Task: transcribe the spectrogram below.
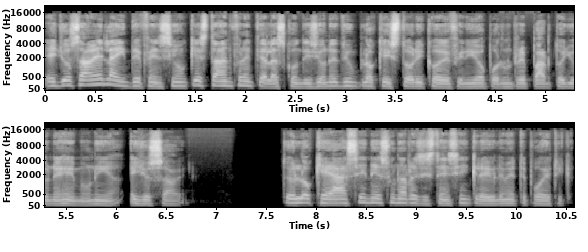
Ellos saben la indefensión que están frente a las condiciones de un bloque histórico definido por un reparto y una hegemonía, ellos saben. Entonces lo que hacen es una resistencia increíblemente poética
